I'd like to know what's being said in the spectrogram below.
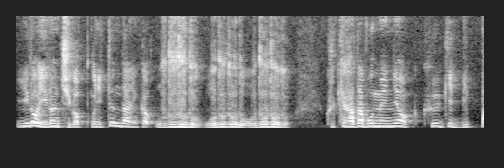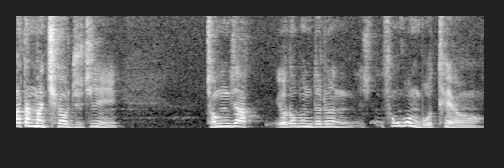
이런 이런 직업군이 뜬다니까 우르르르 우르르르 우르르르 그렇게 가다 보면요. 그게 밑바닥만 채워주지 정작 여러분들은 성공을 못해요.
